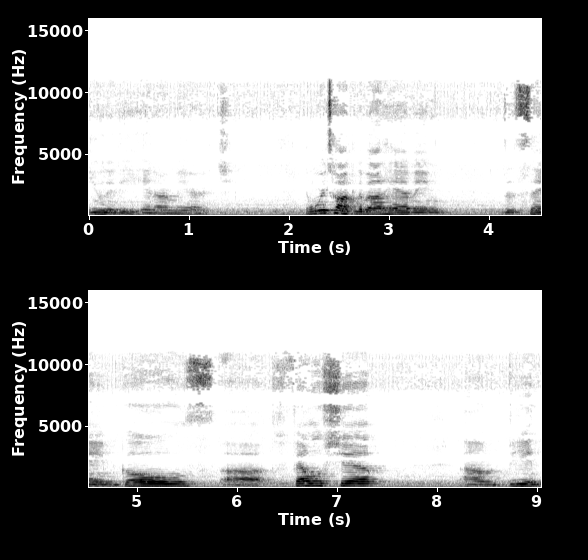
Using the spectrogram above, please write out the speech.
unity in our marriage. And we're talking about having the same goals, uh, fellowship, um, being,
